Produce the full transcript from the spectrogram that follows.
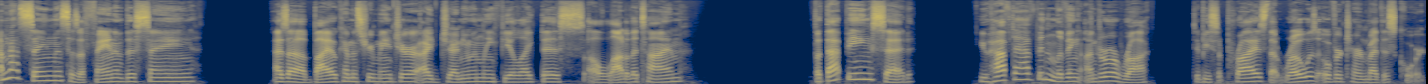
I'm not saying this as a fan of this saying. As a biochemistry major, I genuinely feel like this a lot of the time. But that being said, you have to have been living under a rock to be surprised that Roe was overturned by this court.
